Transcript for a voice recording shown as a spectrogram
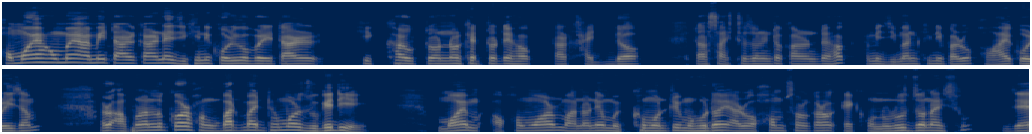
সময়ে সময়ে আমি তাৰ কাৰণে যিখিনি কৰিব পাৰি তাৰ শিক্ষাৰ উত্তৰণৰ ক্ষেত্ৰতে হওক তাৰ খাদ্য তাৰ স্বাস্থ্যজনিত কাৰণতে হওক আমি যিমানখিনি পাৰোঁ সহায় কৰি যাম। আৰু আপোনালোকৰ সংবাদ মাধ্যমৰ যোগেদিয়েই মই অসমৰ মাননীয় মুখ্যমন্ত্ৰী মহোদয় আৰু অসম চৰকাৰক এক অনুৰোধ জনাইছোঁ যে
